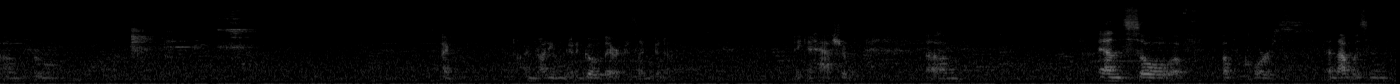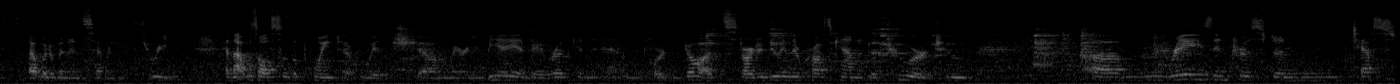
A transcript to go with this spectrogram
um, from, I'm, I'm not even gonna go there, cause I'm gonna make a hash of it. Um, and so, of, of course, and that was in, that would have been in seventy-three. And that was also the point at which um, Marion Beyea and Dave Rudkin and Gordon Dodds started doing their cross-Canada tour to um, raise interest and test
